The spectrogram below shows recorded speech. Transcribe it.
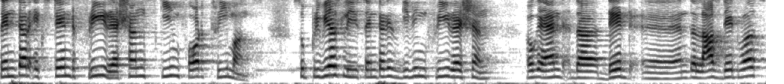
Center extend free ration scheme for 3 months. So, previously center is giving free ration okay, and the date uh, and the last date was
